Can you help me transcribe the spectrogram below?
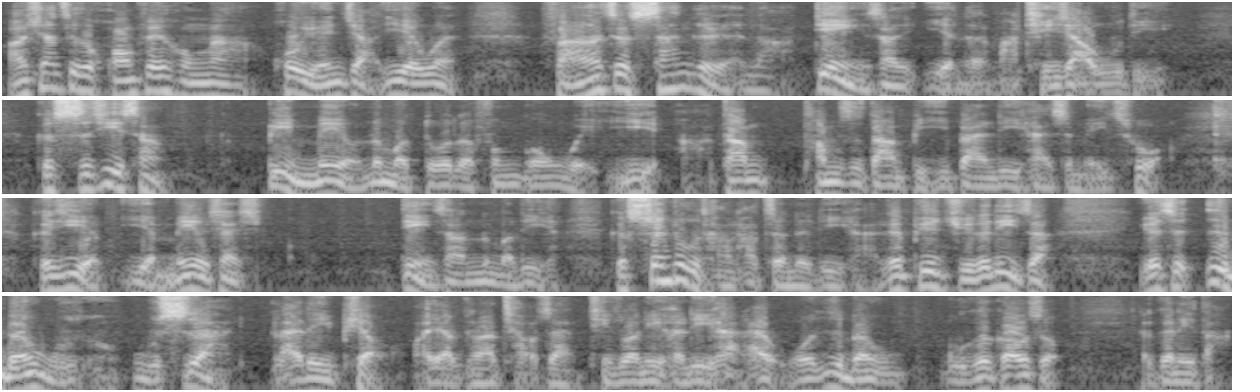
啊像这个黄飞鸿啊，霍元甲、叶问，反而这三个人啊，电影上演的嘛天下无敌。可实际上，并没有那么多的丰功伟业啊。他们他们是当比一般厉害是没错，可是也也没有像电影上那么厉害。可孙禄堂他真的厉害。那比如举个例子啊，有一次日本武武士啊来了一票啊，要跟他挑战。听说你很厉害，来我日本五五个高手要跟你打。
